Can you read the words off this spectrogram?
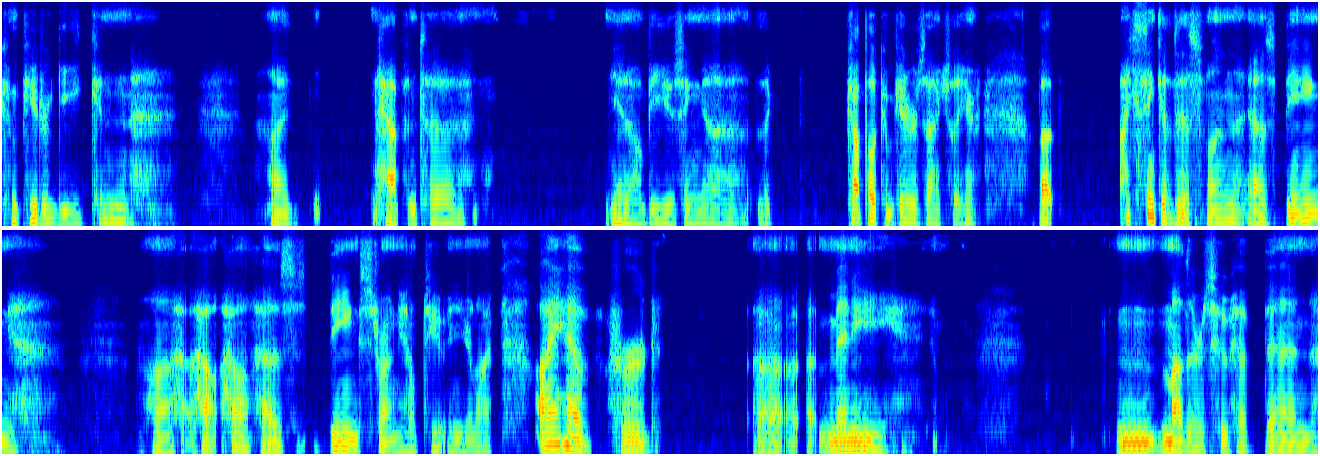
computer geek and I happen to, you know, be using uh, the couple of computers actually here, but I think of this one as being uh, how how has being strong helped you in your life? I have heard uh, uh many mothers who have been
